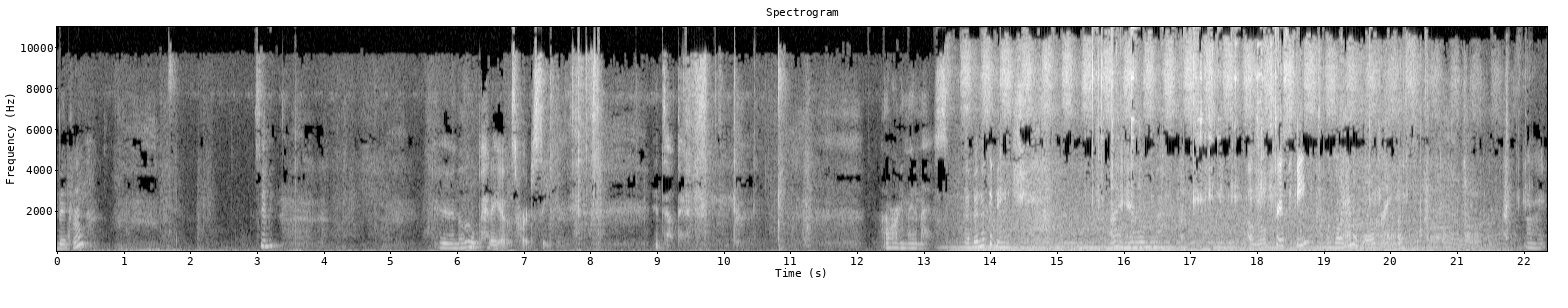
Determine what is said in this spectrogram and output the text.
The bedroom. See? And a little patio is hard to see. It's out there. I've already made a mess. I've been at the beach. I am a little crispy. We're going on a Walgreens. Alright,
